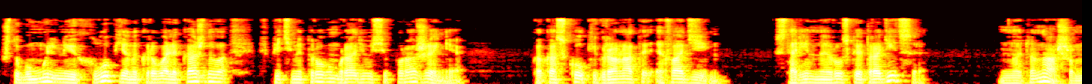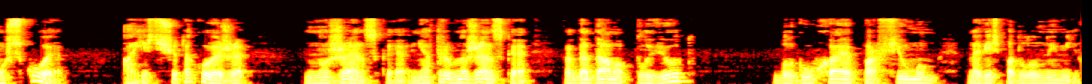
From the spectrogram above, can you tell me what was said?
чтобы мыльные хлопья накрывали каждого в пятиметровом радиусе поражения, как осколки гранаты F1? Старинная русская традиция? Но это наше, мужское. А есть еще такое же, но женское, неотрывно женское, когда дама плывет, благоухая парфюмом на весь подлунный мир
